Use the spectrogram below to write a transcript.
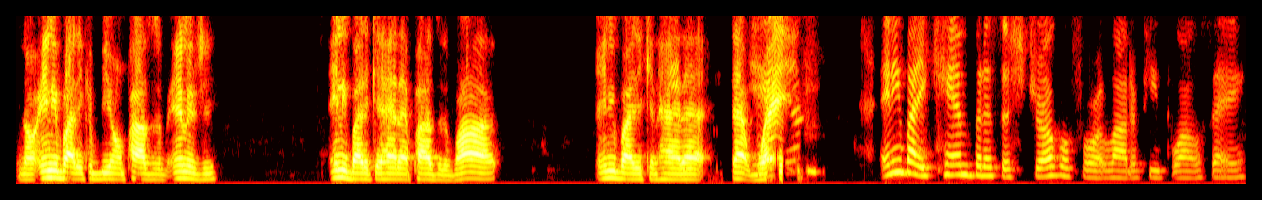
You know anybody could be on positive energy. Anybody can have that positive vibe. Anybody can have that that Yeah. wave. Anybody can, but it's a struggle for a lot of people. I'll say.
